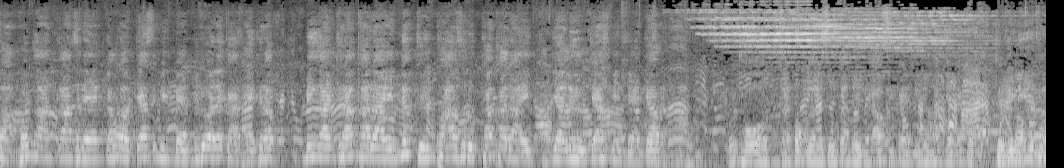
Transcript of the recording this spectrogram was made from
ฝากผลงานการแสดงกับเราแจสมินแบนไปด้วยแล้วกันนะครับ มีงานครั้งคาใดนึกถึงความสนุกครั้งคาใดอย่าลืมแจสมินแบนครับโดยโทรสายตรงเลย0ูนย์กันหนึ่งเก้าสิบแปดหนึ่งเจ็ดนะครับผมทีนี้ถ้า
